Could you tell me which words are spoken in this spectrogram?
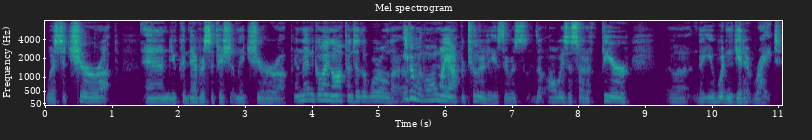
was to cheer her up. And you could never sufficiently cheer her up. And then going off into the world, even with all my opportunities, there was always a sort of fear uh, that you wouldn't get it right.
